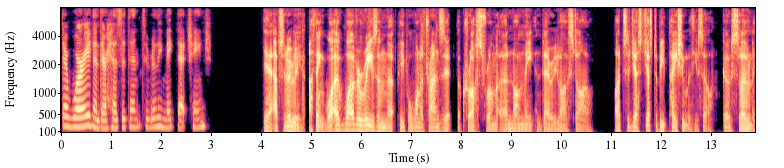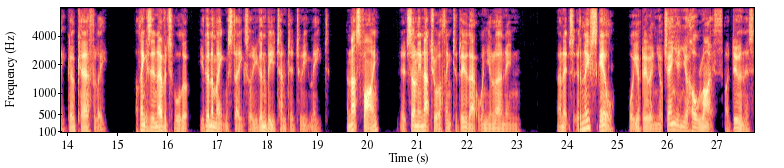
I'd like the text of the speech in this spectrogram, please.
they're worried and they're hesitant to really make that change? Yeah, absolutely. I think whatever, whatever reason that people want to transit across from a non meat and dairy lifestyle, I'd suggest just to be patient with yourself. Go slowly, go carefully. I think it's inevitable that you're going to make mistakes or you're going to be tempted to eat meat. And that's fine. it's only natural, I think, to do that when you're learning. And it's, a new skill, what you're doing. You're changing your whole life by doing this.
